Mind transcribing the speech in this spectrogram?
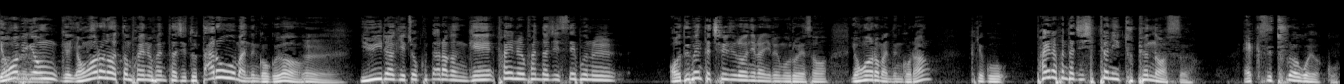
영화 배경, 그러니까 영화로 나왔던 파이널 판타지도 따로 만든 거고요. 네. 유일하게 조금 따라간 게 파이널 판타지 7을 어드벤트 칠드런이라는 이름으로 해서 영화로 만든 거랑 그리고 파이널 판타지 10편이 두 편 나왔어요. X2라고 해갖고.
